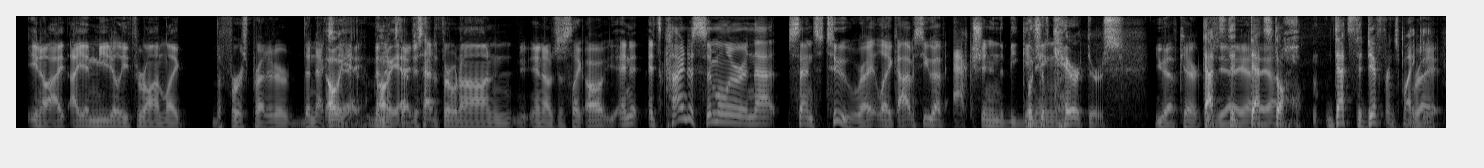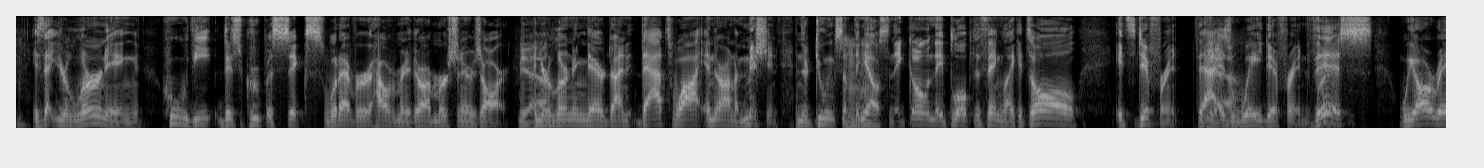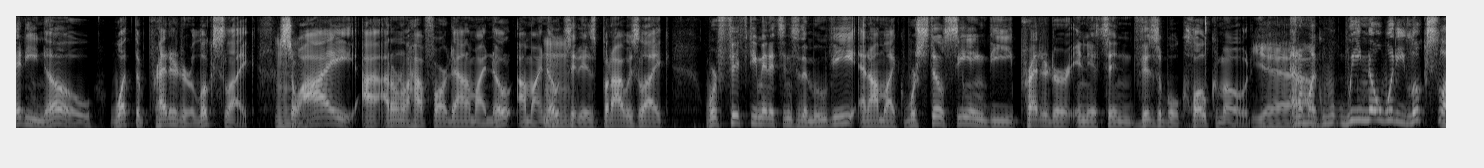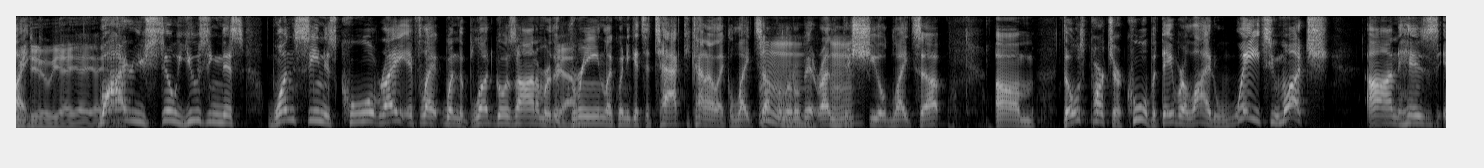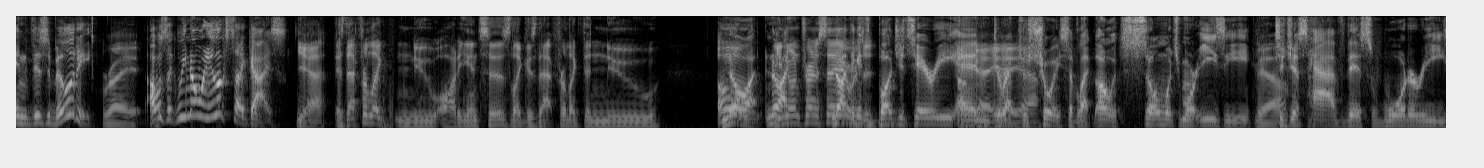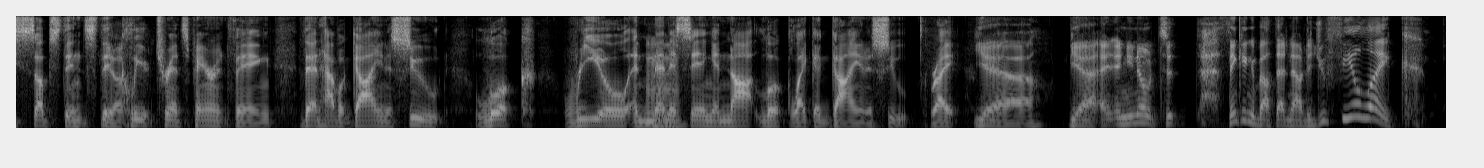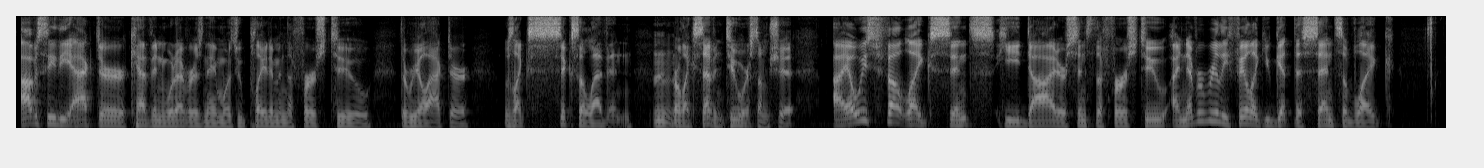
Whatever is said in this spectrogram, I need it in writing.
you know, I, I immediately threw on like the first Predator the next Oh, day. yeah. The Oh, next yeah. day, I just had to throw it on, and, and I was just like, oh, and it, it's kind of similar in that sense too, right? Like obviously you have action in the beginning. bunch of characters. You have characters. That's yeah, the yeah, that's yeah. the that's the difference, Mikey. Right. Is that you're learning who the this group of six, whatever, however many there are, mercenaries are, Yeah. and you're learning their dyna- That's why, and they're on a mission, and they're doing something Mm-hmm. else, and they go and they blow up the thing. Like it's all, it's different. That is way different. This. We already know what the predator looks like, so Mm-hmm. I, I I don't know how far down on my note on my notes it is, but I was like, we're 50 minutes into the movie, and I'm like, we're still seeing the predator in its invisible cloak mode. Yeah. and I'm like, we know what he looks like. We do, yeah, yeah, yeah, Why yeah. are you still using this? One scene is cool, right? If like when the blood goes on him or the Yeah. Green, like when he gets attacked, he kind of like lights up a little bit, right? Like Mm-hmm. the shield lights up. Um, those parts are cool, but they relied way too much on his invisibility. Right. I was like, we know what he looks like, guys. Yeah. Is that for like new audiences? Like, is that for like the new? Oh, no, I- no, you know I, what I'm trying to say? No, I Or think is it's it- budgetary Okay, and yeah, director's yeah. choice of like, oh, it's so much more easy Yeah. to just have this watery substance, that Yeah. clear, transparent thing, than have a guy in a suit look real and Mm-hmm. menacing and not look like a guy in a suit, right? Yeah, yeah, and, and you know, to, thinking about that now, did you feel like obviously the actor Kevin, whatever his name was, who played him in the first two, the real actor was like six eleven Mm. or like seven two or some shit. I always felt like since he died or since the first two, I never really feel like you get the sense of like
